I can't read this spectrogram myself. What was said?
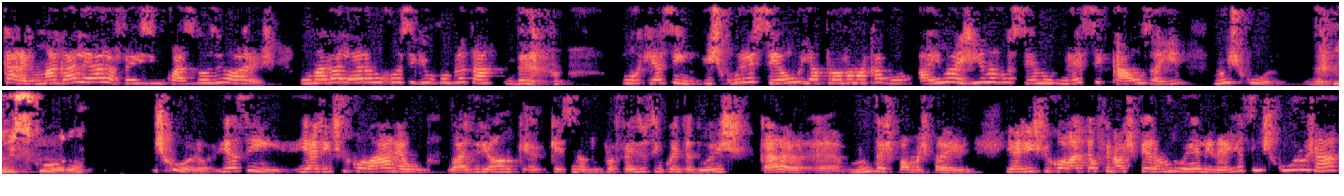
Cara, uma galera fez em quase 12 horas. Uma galera não conseguiu completar, entendeu? Porque, assim, escureceu e a prova não acabou. Aí imagina você no, nesse caos aí, no escuro. No escuro. Escuro. E assim, e a gente ficou lá, né? O, o Adriano, que, que esse meu duplo fez o 52, cara, é, muitas palmas para ele. E a gente ficou lá até o final esperando ele, né? E assim, escuro já.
